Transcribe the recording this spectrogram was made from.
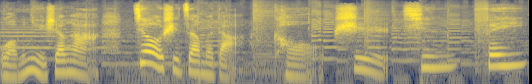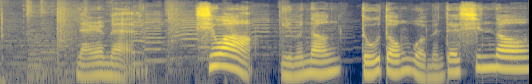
我们女生啊，就是这么的口是心非。男人们，希望你们能读懂我们的心哦。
